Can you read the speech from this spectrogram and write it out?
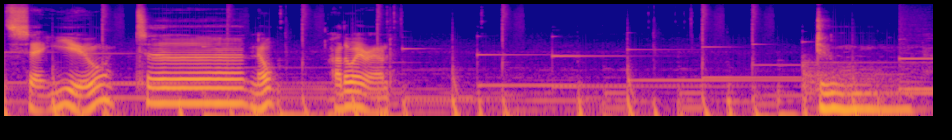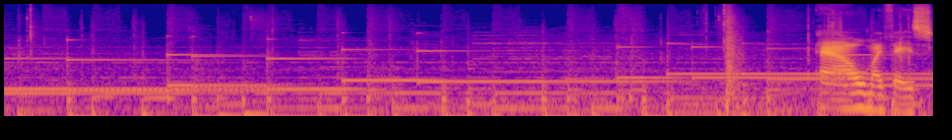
Set you to... Nope. Other way around. Doom. Ow, my face.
